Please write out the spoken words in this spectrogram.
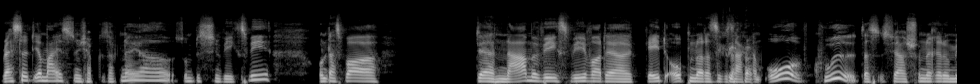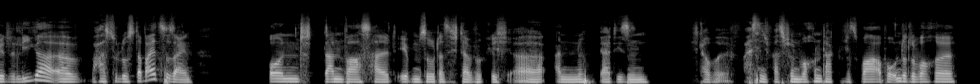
wrestelt ihr meist? Und ich habe gesagt, naja, so ein bisschen WXW. Und das war der Name WXW war der Gate Opener, dass sie gesagt haben, oh, cool, das ist ja schon eine renommierte Liga, äh, hast du Lust dabei zu sein? Und dann war es halt eben so, dass ich da wirklich äh, an ja diesen, ich glaube, ich weiß nicht, was für ein Wochentag das war, aber unter der Woche,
